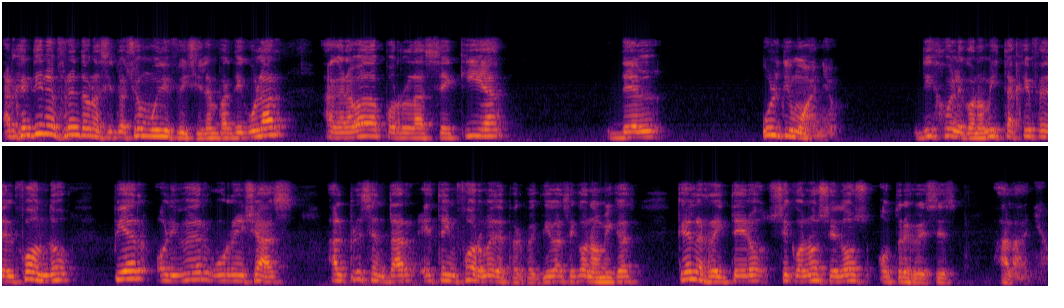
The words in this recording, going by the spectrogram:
Argentina enfrenta una situación muy difícil, en particular agravada por la sequía del último año, dijo el economista jefe del fondo, Pierre Oliver Gourinchas, al presentar este informe de perspectivas económicas que les reitero, se conoce dos o tres veces al año.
